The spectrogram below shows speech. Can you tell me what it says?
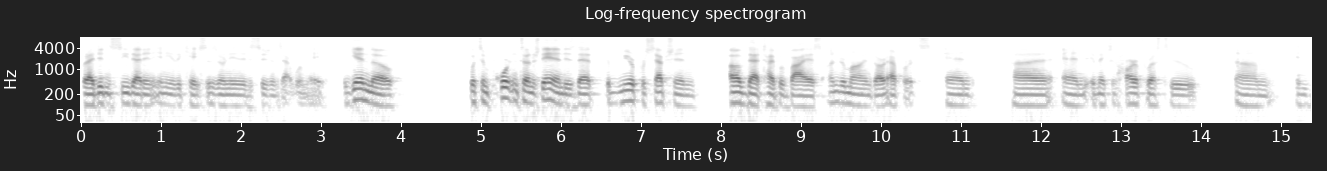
but I didn't see that in any of the cases or any of the decisions that were made. Again, though, what's important to understand is that the mere perception of that type of bias undermines our efforts, and uh, and it makes it harder for us to um, in,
